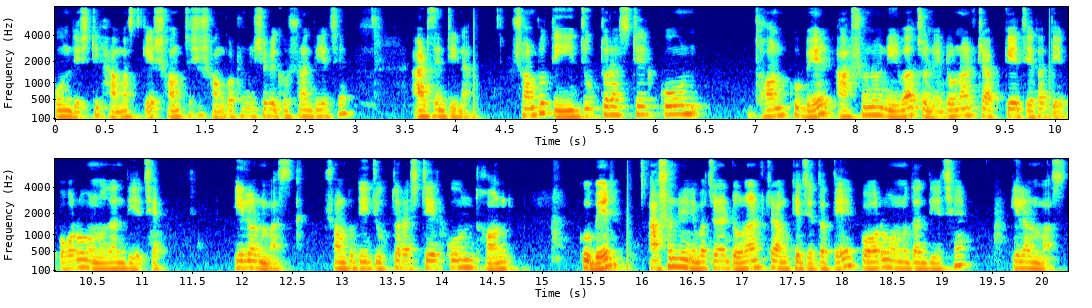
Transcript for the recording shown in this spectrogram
কোন দেশটি হামাসকে সন্ত্রাসী সংগঠন হিসেবে ঘোষণা দিয়েছে? আর্জেন্টিনা সম্প্রতি যুক্তরাষ্ট্রের কোন ধনকুবের আসন্ন নির্বাচনে ডোনাল্ড ট্রাম্পকে জেতাতে বড় অনুদান দিয়েছে ইলন মাস্ক? সম্প্রতি যুক্তরাষ্ট্রের কোন ধন কুবের আসন্ন নির্বাচনে ডোনাল্ড ট্রাম্পকে জেতাতে বড় অনুদান দিয়েছে ইলন মাস্ক?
